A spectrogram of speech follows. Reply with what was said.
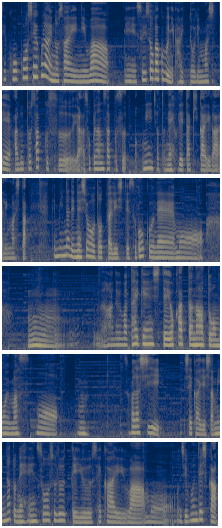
で高校生ぐらいの際には、えー、吹奏楽部に入っておりましてアルトサックスやソプラノサックスにちょっとね触れた機会がありました。でみんなでね賞を取ったりしてすごくねもううんあれは体験してよかったなと思います。もう、うん、素晴らしい世界でしたみんなとね演奏するっていう世界はもう自分でしか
